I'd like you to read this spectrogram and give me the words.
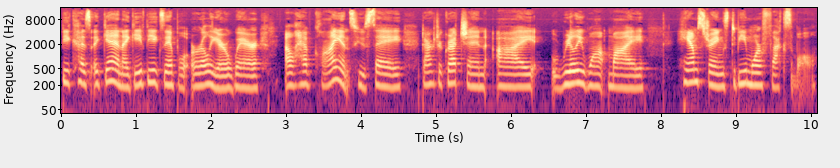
because, again, I gave the example earlier where I'll have clients who say, Dr. Gretchen, I really want my hamstrings to be more flexible,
